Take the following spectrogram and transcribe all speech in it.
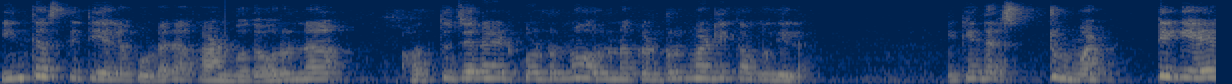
ಇಂಥ ಸ್ಥಿತಿಯೆಲ್ಲ ಕೂಡ ನಾವು ಕಾಣ್ಬೋದು. ಅವ್ರನ್ನ ಹತ್ತು ಜನ ಇಟ್ಕೊಂಡ್ರು ಅವ್ರನ್ನ ಕಂಟ್ರೋಲ್ ಮಾಡ್ಲಿಕ್ಕೆ ಆಗೋದಿಲ್ಲ ಯಾಕೆಂದ್ರೆ ಅಷ್ಟು ಮಟ್ಟಿಗೆ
